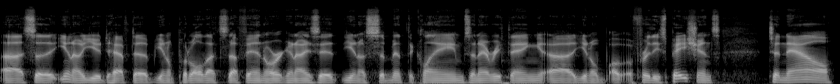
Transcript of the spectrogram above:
Uh, so you know you'd have to you know put all that stuff in, organize it, you know submit the claims and everything uh, you know uh, for these patients to now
